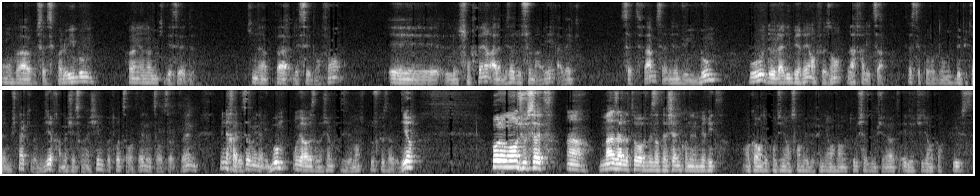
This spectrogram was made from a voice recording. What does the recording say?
on va, vous savez c'est quoi le hiboum? Quand il y a un homme qui décède, qui n'a pas laissé d'enfant, et le, son frère a la misère de se marier avec cette femme, c'est la misère du hiboum, ou de la libérer en faisant la khalitza. Ça c'est pour donc débuter la Mishnah qui va nous dire. On verra précisément tout ce que ça veut dire. Pour le moment, je vous souhaite un Mazal Tov, Hashem, qu'on ait le mérite encore de continuer ensemble et de finir ensemble tout le chasse du Mishnayot et d'étudier encore plus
